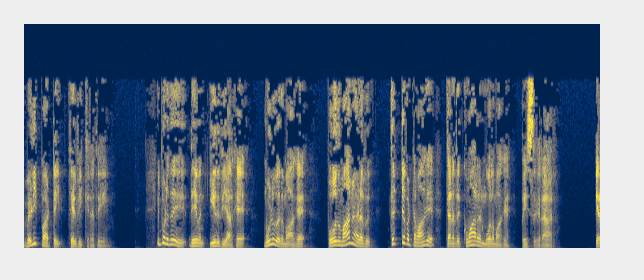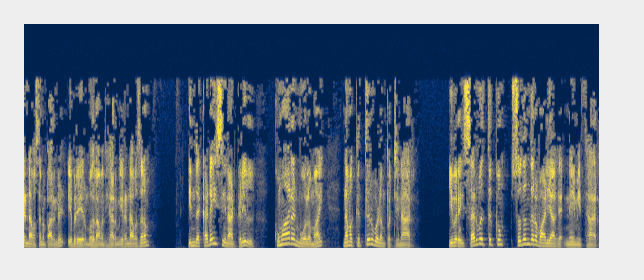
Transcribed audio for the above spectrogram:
வெளிப்பாட்டை தெரிவிக்கிறது. இப்பொழுது தேவன் இறுதியாக முழுவதுமாக போதுமான அளவு திட்டவட்டமாக தனது குமாரன் மூலமாக பேசுகிறார். இரண்டாம் வசனம் பாருங்கள். எபிரேயர் முதலாம் அதிகாரம் இரண்டாம் வசனம். இந்த கடைசி நாட்களில் குமாரன் மூலமாய் நமக்கு திருவளம் பற்றினார். இவரை சர்வத்துக்கும் சுதந்திரவாளியாக நியமித்தார்.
